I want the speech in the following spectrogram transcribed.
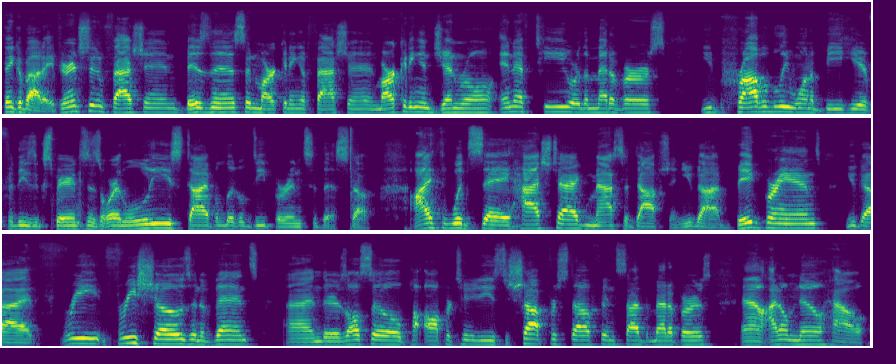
think about it. If you're interested in fashion, business, and marketing of fashion, marketing in general, NFT or the metaverse, you'd probably want to be here for these experiences or at least dive a little deeper into this stuff. I th- would say hashtag mass adoption. You got big brands, you got free free shows and events and there's also opportunities to shop for stuff inside the metaverse. Now, I don't know how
